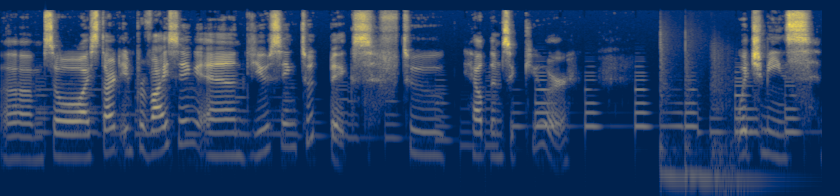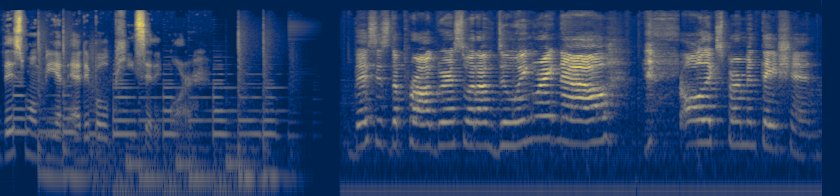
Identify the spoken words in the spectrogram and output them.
Um, so I start improvising and using toothpicks to help them secure. Which means this won't be an edible piece anymore. This is the progress what I'm doing right now. All experimentation.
